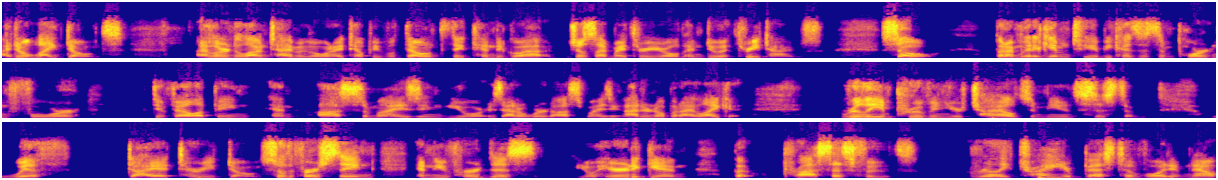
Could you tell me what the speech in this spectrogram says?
I don't like don'ts. I learned a long time ago when I tell people don't, they tend to go out just like my three year old and do it three times. So, but I'm going to give them to you because it's important for developing and awesomizing your is that a word awesomizing i don't know but i like it really improving your child's immune system with dietary don'ts so the first thing and you've heard this you'll hear it again but processed foods really try your best to avoid them now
